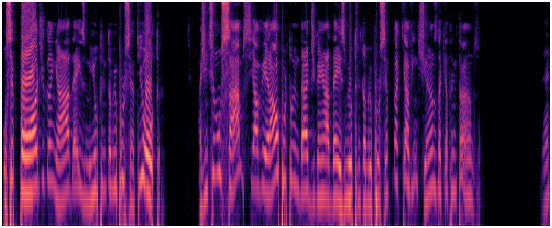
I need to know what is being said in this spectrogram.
Você pode ganhar 10 mil, 30 mil por cento. E outra, a gente não sabe se haverá oportunidade de ganhar 10 mil, 30 mil por cento daqui a 20 anos, daqui a 30 anos. Né?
